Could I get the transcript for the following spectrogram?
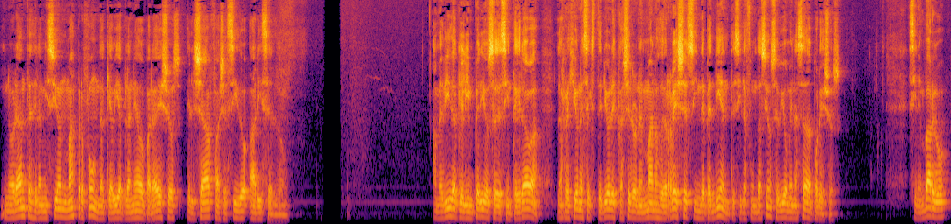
ignorantes de la misión más profunda que había planeado para ellos el ya fallecido Ari Seldon. A medida que el imperio se desintegraba, las regiones exteriores cayeron en manos de reyes independientes y la fundación se vio amenazada por ellos. Sin embargo,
